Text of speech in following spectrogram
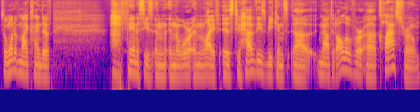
So one of my kind of fantasies in in the war in life is to have these beacons uh, mounted all over a classroom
